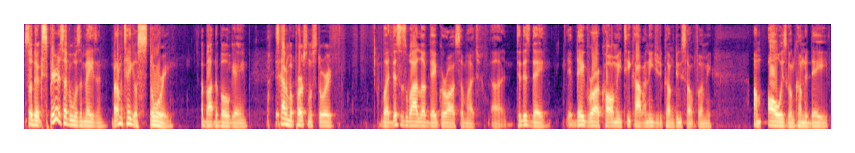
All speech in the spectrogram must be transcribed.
so the experience of it was amazing. But I'm gonna tell you a story about the bowl game. It's kind of a personal story, but this is why I love Dave Garrard so much. Uh, to this day, if Dave Garrard called me, T Cop, I need you to come do something for me. I'm always gonna come to Dave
